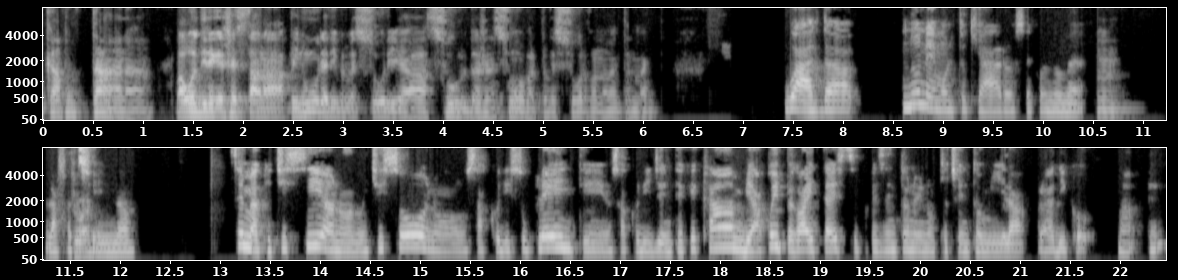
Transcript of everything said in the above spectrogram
Porca puttana! Ma vuol dire che c'è stata una penuria di professori assurda, cioè nessuno fa il professore fondamentalmente. Guarda, non è molto chiaro secondo me Mm. la Cioè? Sembra che ci siano, non ci sono, un sacco di supplenti, un sacco di gente che cambia, poi però i test si presentano in 800.000. Allora dico, ma eh,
